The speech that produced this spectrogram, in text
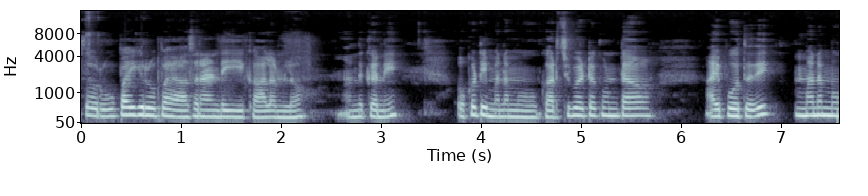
సో రూపాయికి రూపాయి ఆసరా అండి ఈ కాలంలో. అందుకని ఒకటి మనము ఖర్చు పెట్టకుండా అయిపోతుంది. మనము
